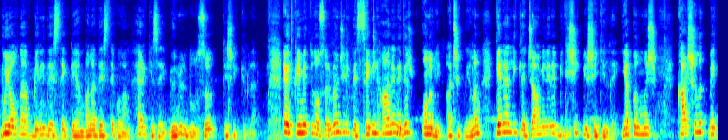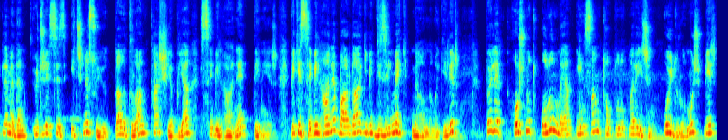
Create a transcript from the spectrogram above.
Bu yolda beni destekleyen, bana destek olan herkese gönül dolusu teşekkürler. Evet kıymetli dostlarım öncelikle sebilhane nedir onu bir açıklayalım. Genellikle camilere bitişik bir şekilde yapılmış karşılık beklemeden ücretsiz içme suyu dağıtılan taş yapıya sebilhane denir. Peki sebilhane bardağı gibi dizilmek ne anlama gelir? Böyle hoşnut olunmayan insan toplulukları için uydurulmuş bir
